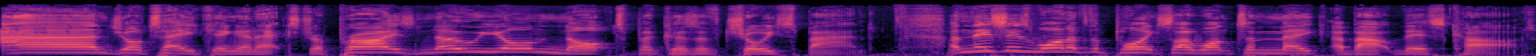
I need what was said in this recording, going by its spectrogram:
and you're taking an extra prize. No, you're not because of Choice Band. And this is one of the points I want to make about this card.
